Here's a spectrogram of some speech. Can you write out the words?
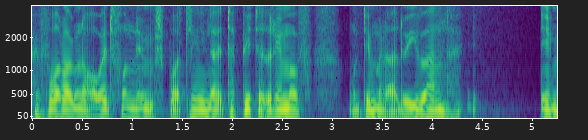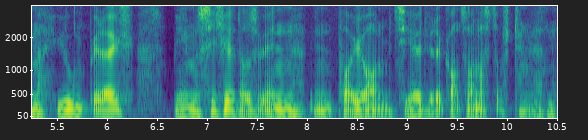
hervorragende Arbeit von dem sportlichen Leiter Peter Dremow und dem Radu Ivan im Jugendbereich bin ich mir sicher, dass wir in, in ein paar Jahren mit Sicherheit wieder ganz anders dastehen werden.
